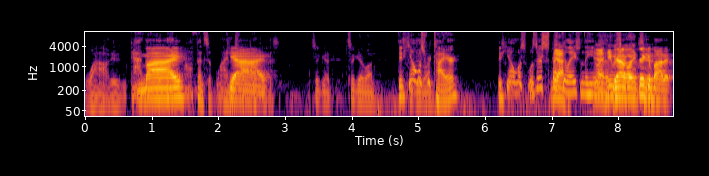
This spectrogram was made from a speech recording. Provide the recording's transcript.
wow, dude. God, My offensive line. is guy. It's a good. It's a good one. Did he almost one. retire? Did he almost? Was there speculation that he? Yeah, might he have- was Yeah, going but think to. about it.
